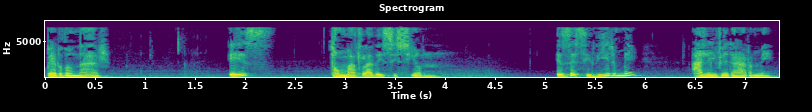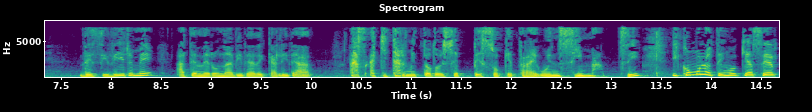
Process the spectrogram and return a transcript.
perdonar es tomar la decisión. Es decidirme a liberarme, decidirme a tener una vida de calidad, a, quitarme todo ese peso que traigo encima, ¿sí? ¿Y cómo lo tengo que hacer?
